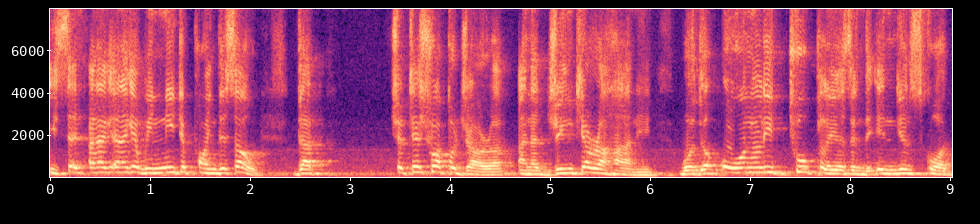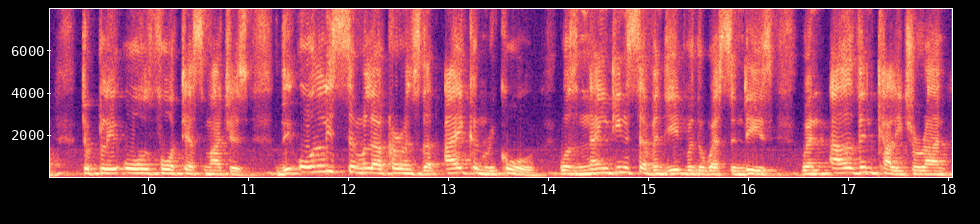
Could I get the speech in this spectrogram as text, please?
He said, and again, we need to point this out that Cheteshwar Pujara and Ajinkya Rahane were the only two players in the Indian squad to play all four test matches. The only similar occurrence that I can recall was 1978 with the West Indies when Alvin Kallicharran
